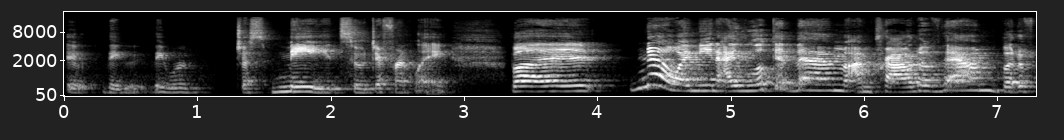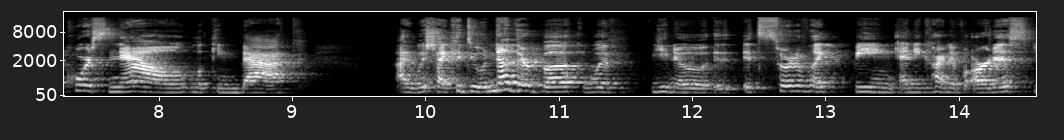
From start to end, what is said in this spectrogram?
it, they they were just made so differently. But no, I mean, I look at them, I'm proud of them, but of course now looking back, I wish I could do another book with, you know, it's sort of like being any kind of artist,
